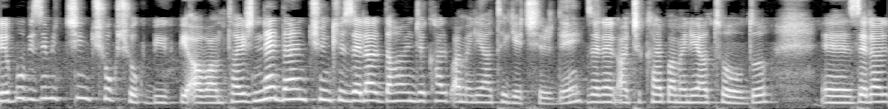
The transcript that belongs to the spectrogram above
ve bu bizim için çok çok büyük bir avantaj. Neden? Çünkü Zelal daha önce kalp ameliyatı geçirdi. Zelal açık kalp ameliyatı oldu. E, Zelal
